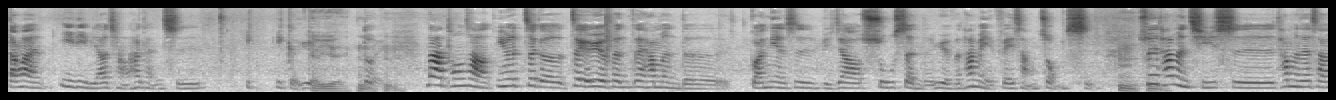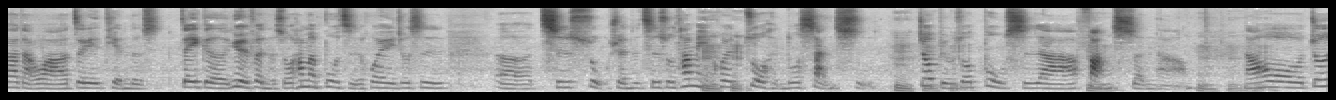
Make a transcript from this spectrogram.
当然毅力比较强，他可能吃。一个月，对，那通常因为这个这个月份在他们的观念是比较殊胜的月份，他们也非常重视，嗯，所以他们其实他们在沙拉达瓦这一天的这一个月份的时候，他们不只会就是呃吃素，选择吃素，他们也会做很多善事，嗯，就比如说布施啊、放生啊，然后就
